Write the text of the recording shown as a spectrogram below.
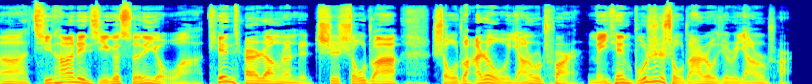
啊。其他这几个损友啊，天天嚷嚷着吃手抓手抓肉、羊肉串每天不是手抓肉就是羊肉串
